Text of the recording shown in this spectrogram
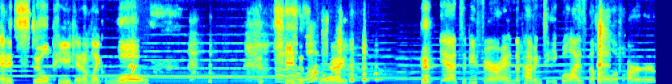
and it's still peaked, and I'm like, whoa. Jesus Uh. Christ. Yeah, to be fair, I end up having to equalize the whole of our.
